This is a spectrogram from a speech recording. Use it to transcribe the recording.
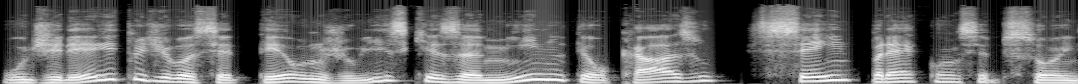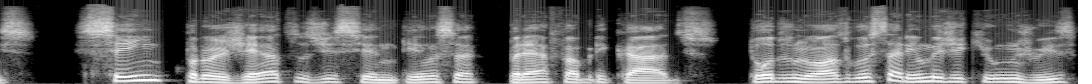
O direito de você ter um juiz que examine o teu caso sem preconcepções, sem projetos de sentença pré-fabricados. Todos nós gostaríamos de que um juiz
